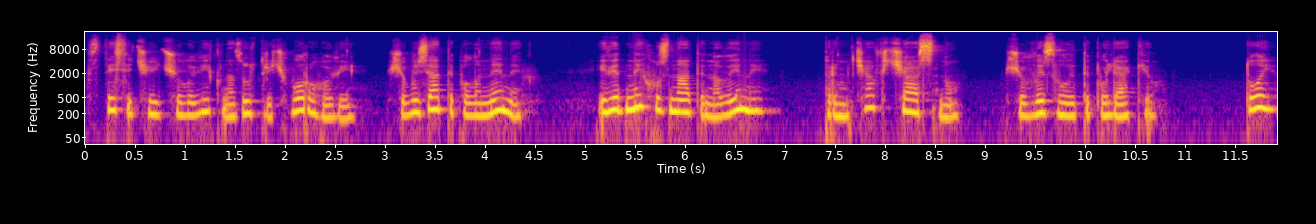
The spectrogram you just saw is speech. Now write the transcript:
з тисячою чоловік назустріч ворогові, щоб узяти полонених і від них узнати новини, примчав вчасно, щоб визволити поляків. Той,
